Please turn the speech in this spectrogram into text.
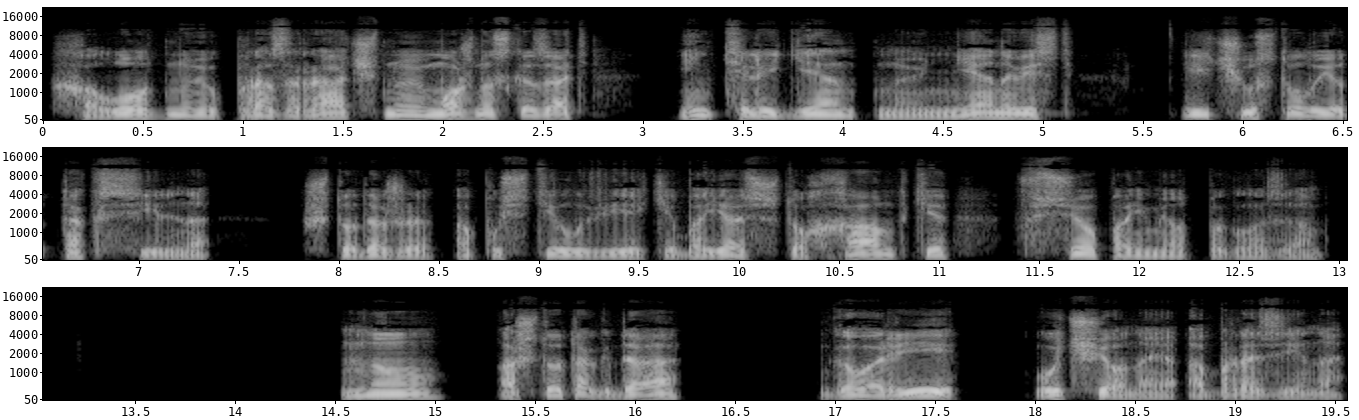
холодную, прозрачную, можно сказать, интеллигентную ненависть и чувствовал ее так сильно, что даже опустил веки, боясь, что Хантке все поймет по глазам. — Ну, а что тогда? Говори, ученая абразина.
